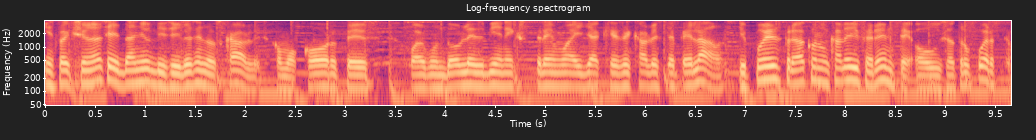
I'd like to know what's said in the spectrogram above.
Inspecciona si hay daños visibles en los cables, como cortes o algún doblez bien extremo ahí ya que ese cable esté pelado. Y puedes prueba con un cable diferente o usa otro puerto.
